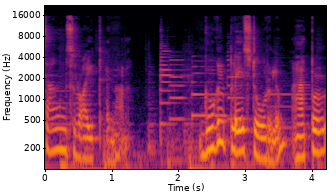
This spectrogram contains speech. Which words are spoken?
സൗണ്ട്സ് റൈറ്റ് എന്നാണ്. ഗൂഗിൾ പ്ലേ സ്റ്റോറിലും ആപ്പിൾ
